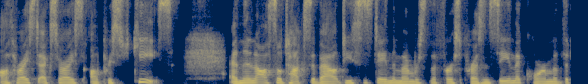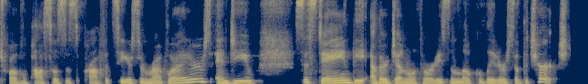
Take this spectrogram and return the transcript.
authorized to exercise all priesthood keys? And then also talks about do you sustain the members of the first presidency and the quorum of the 12 apostles as prophets seers and revelators? And do you sustain the other general authorities and local leaders of the church?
